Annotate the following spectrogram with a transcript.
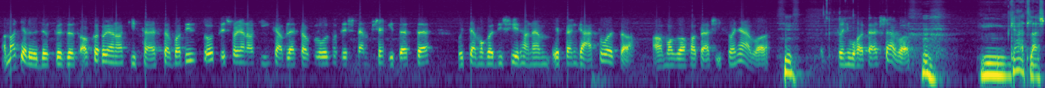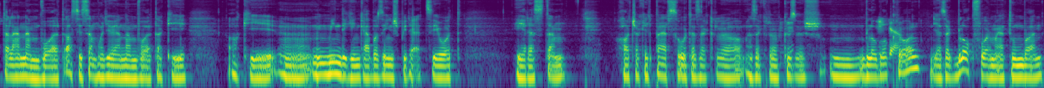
A nagy elődök között akad olyan, aki felszabadított, és olyan, aki inkább letaglózott, és nem segítette, hogy te magad is ír, hanem éppen gátolta a maga hatás iszonyával? Iszonyú hatásával? Gátlás talán nem volt. Azt hiszem, hogy olyan nem volt, aki, aki mindig inkább az inspirációt éreztem. Ha csak egy pár szót ezekről a, ezekről a közös mm, blogokról, Igen. ugye ezek blog formátumban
